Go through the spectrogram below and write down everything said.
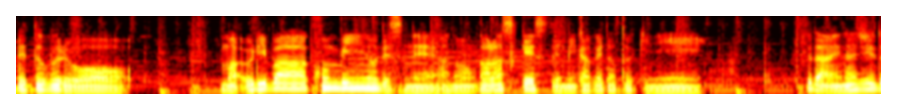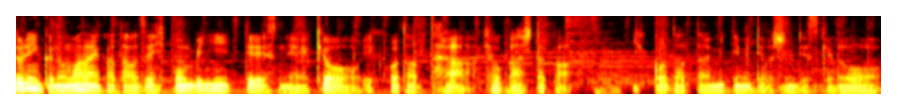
レッドブルを、まあ、売り場、コンビニのですね、あの、ガラスケースで見かけたときに、普段エナジードリンク飲まない方はぜひコンビニ行ってですね、今日行くことあったら、今日か明日か1個だったら見てみてほしいんですけど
